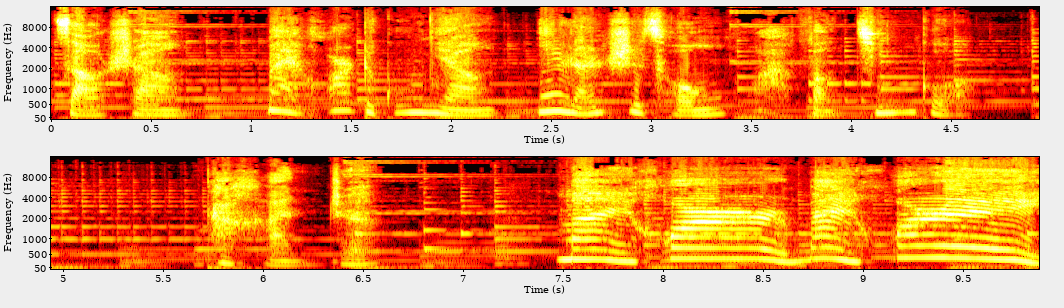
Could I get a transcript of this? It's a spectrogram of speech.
早上，卖花的姑娘依然是从画舫经过，她喊着。卖花儿，卖花儿哎！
